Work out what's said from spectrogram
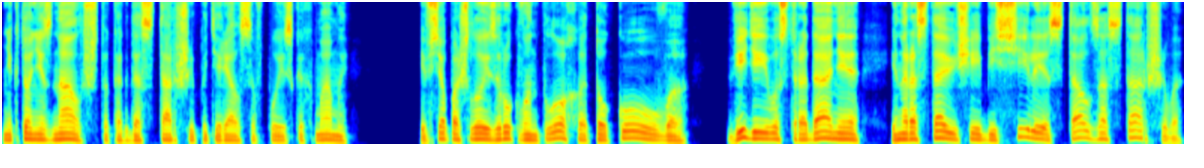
Никто не знал, что когда старший потерялся в поисках мамы, и все пошло из рук вон плохо, то Коува, видя его страдания и нарастающее бессилие, стал за старшего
